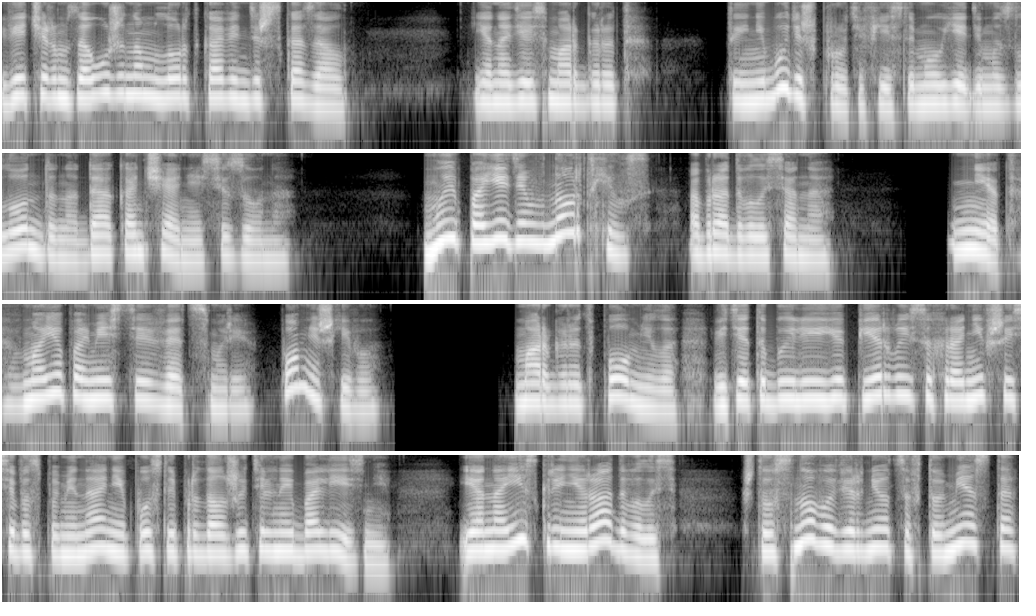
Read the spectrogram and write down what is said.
Вечером за ужином лорд Кавендиш сказал, я надеюсь, Маргарет, ты не будешь против, если мы уедем из Лондона до окончания сезона? Мы поедем в Нортхиллз? Обрадовалась она. Нет, в моё поместье в Ветсморе. Помнишь его? Маргарет помнила, ведь это были ее первые сохранившиеся воспоминания после продолжительной болезни, и она искренне радовалась, что снова вернется в то место,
